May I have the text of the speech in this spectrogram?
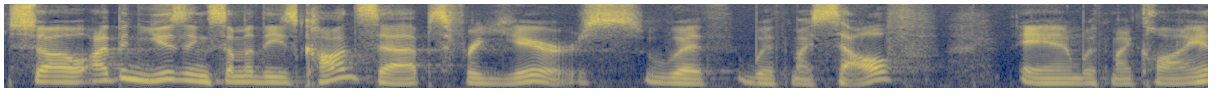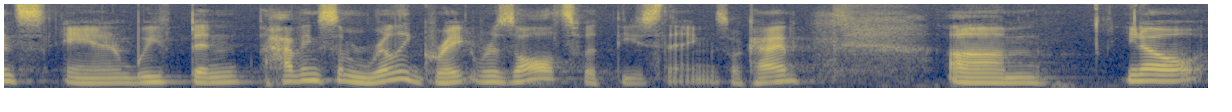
so I've been using some of these concepts for years with with myself and with my clients, and we've been having some really great results with these things. Okay, um, you know,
